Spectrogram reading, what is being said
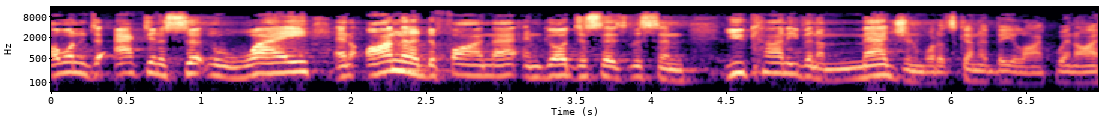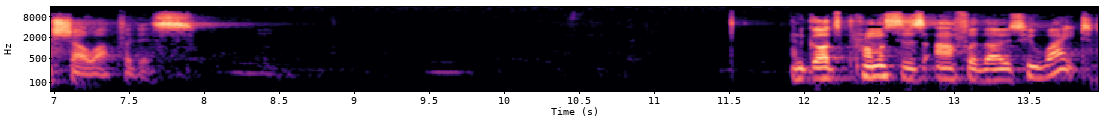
I want Him to act in a certain way, and I'm going to define that. And God just says, Listen, you can't even imagine what it's going to be like when I show up for this. And God's promises are for those who wait.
